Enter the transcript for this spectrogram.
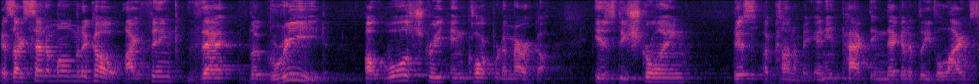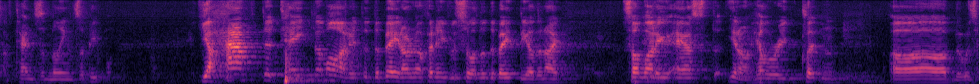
As I said a moment ago, I think that the greed of Wall Street in corporate America is destroying this economy and impacting negatively the lives of tens of millions of people. You have to take them on at the debate. I don't know if any of you saw the debate the other night. Somebody asked, you know, Hillary Clinton, uh, there was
